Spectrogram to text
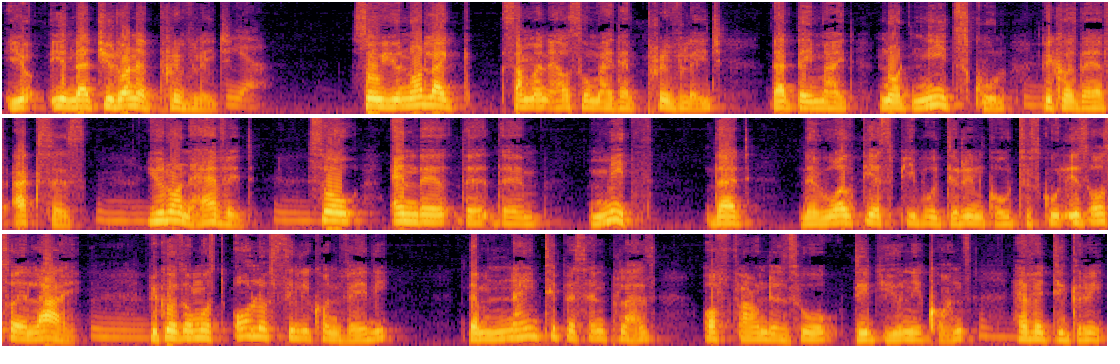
you, in that you don't have privilege. Yeah. So you're not like someone else who might have privilege that they might not need school mm. because they have access. Mm. You don't have it. So, and the, the, the myth that the wealthiest people didn't go to school is also a lie because almost all of Silicon Valley, the 90% plus of founders who did unicorns mm-hmm. have a degree.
